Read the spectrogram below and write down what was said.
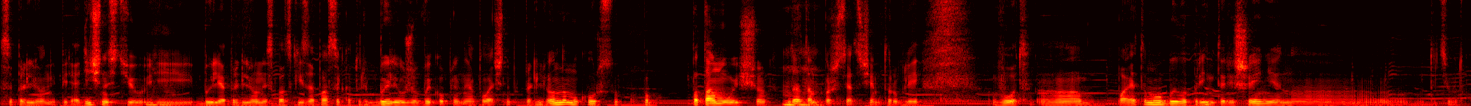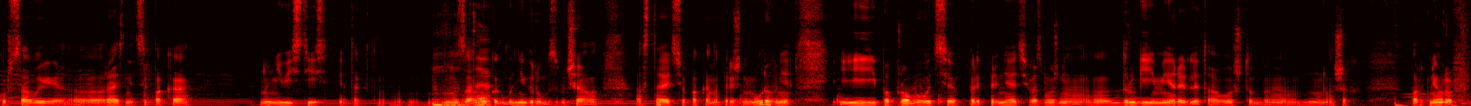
с определенной периодичностью, mm-hmm. и были определенные складские запасы, которые были уже выкуплены и оплачены по определенному курсу, по, по тому еще, mm-hmm. да, там по 60 с чем-то рублей. Вот, а, поэтому было принято решение на вот эти вот курсовые э, разницы пока ну, не вестись, я так это назову, так. как бы не грубо звучало, оставить все пока на прежнем уровне и попробовать предпринять, возможно, э, другие меры для того, чтобы ну, наших партнеров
